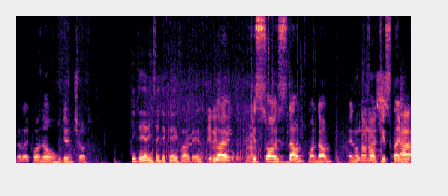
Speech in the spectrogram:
They're like, oh no, we didn't shoot. I think they are inside the cave, right? And, It is like, big, bro. his oh, he's down, one down, and Oh, no, fuck, nice. he's sniping Uh,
